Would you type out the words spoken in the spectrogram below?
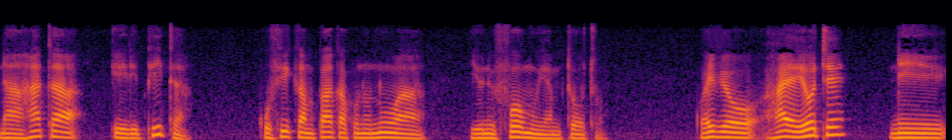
na hata ilipita kufika mpaka kununua uniformu ya mtoto. Kwa hivyo haya yote ni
